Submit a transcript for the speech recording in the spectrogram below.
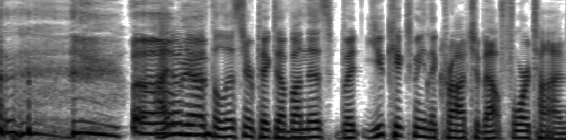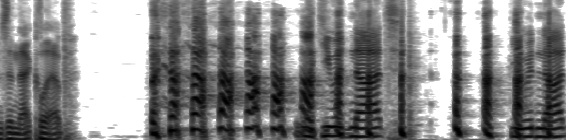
Oh, I don't know if the listener picked up on this, but you kicked me in the crotch about four times in that clip. like you would not, you would not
